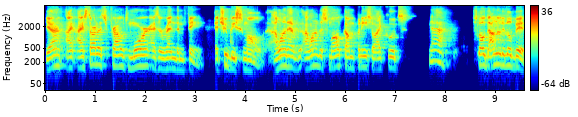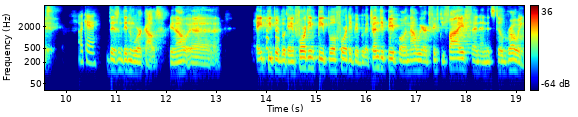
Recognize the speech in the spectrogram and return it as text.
Yeah, I, I started Sprout more as a random thing. It should be small. I wanted to have I wanted a small company so I could yeah slow down a little bit. Okay. This didn't work out. You know, uh, eight people became 14 people, 14 people became 20 people, and now we're at 55 and, and it's still growing.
